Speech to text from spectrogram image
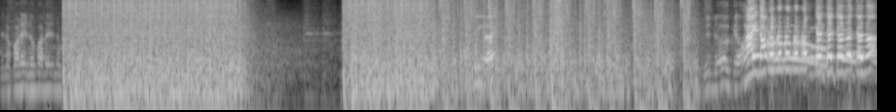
Đây, nó vào đây, nó vào đây, nó vào đây. Rồi đấy Lên nữa kéo. hai đóng đóng đóng đóng đóng đóng chơi chơi chơi nó chơi nó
